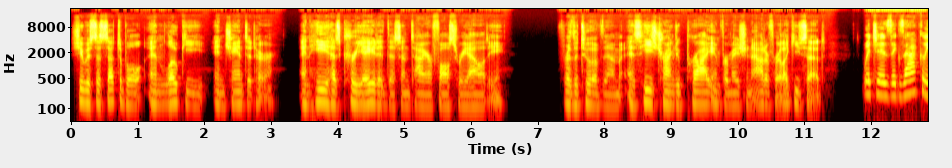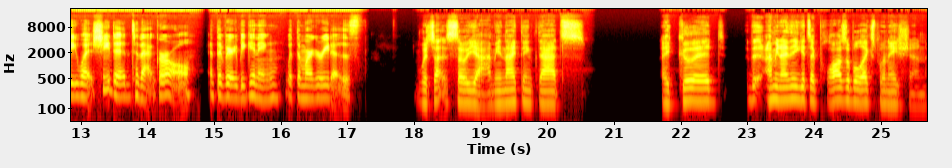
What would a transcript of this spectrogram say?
she was susceptible and Loki enchanted her. And he has created this entire false reality for the two of them as he's trying to pry information out of her, like you said. Which is exactly what she did to that girl at the very beginning with the margaritas. Which, that, so yeah, I mean, I think that's a good, I mean, I think it's a plausible explanation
